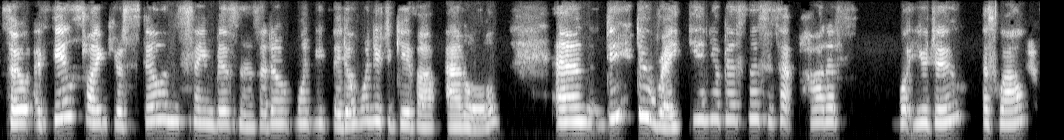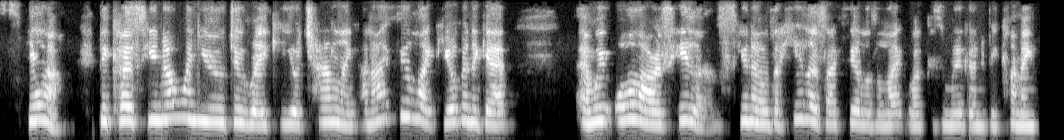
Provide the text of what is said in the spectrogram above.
So it feels like you're still in the same business. I don't want you, they don't want you to give up at all. And do you do Reiki in your business? Is that part of what you do as well? Yes. Yeah. Because you know, when you do Reiki, you're channeling, and I feel like you're going to get and we all are as healers. You know, the healers I feel are the light workers, and we're going to be coming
